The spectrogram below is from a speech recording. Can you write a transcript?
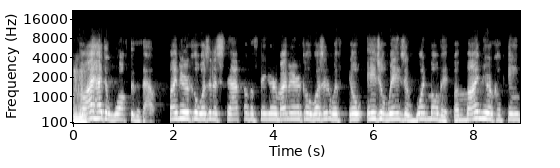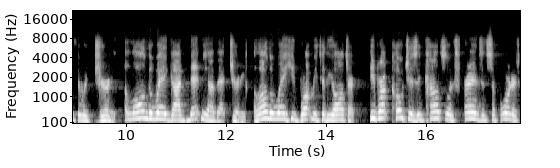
mm-hmm. you know, I had to walk through the valley. My miracle wasn't a snap of a finger. My miracle wasn't with you know angel wings in one moment, but my miracle came through a journey. Along the way, God met me on that journey. Along the way, He brought me to the altar. He brought coaches and counselors, friends and supporters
